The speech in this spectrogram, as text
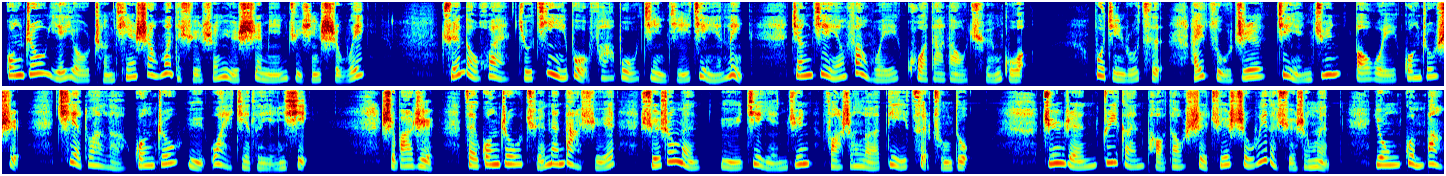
光州也有成千上万的学生与市民举行示威，全斗焕就进一步发布紧急戒严令，将戒严范围扩大到全国。不仅如此，还组织戒严军包围光州市，切断了光州与外界的联系。十八日，在光州全南大学，学生们与戒严军发生了第一次冲突。军人追赶跑到市区示威的学生们，用棍棒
